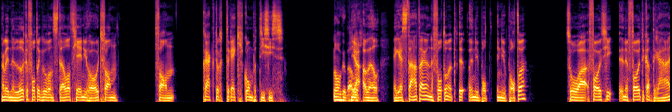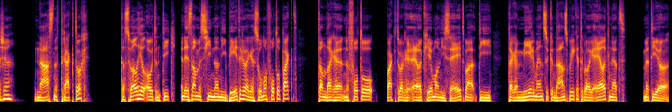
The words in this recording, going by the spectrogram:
Alleen een lelijke foto, ik bedoel van stel dat jij nu houdt van, van tractor-trek competities. Oh, geweldig. Ja, wel. En jij staat daar in een foto met, eh, in, je bot, in je botten, zo uh, fout, in een foute kadrage, naast een tractor. Dat is wel heel authentiek. En is dan misschien dan niet beter dat je zo'n foto pakt, dan dat je een foto pakt waar je eigenlijk helemaal niet zijt, maar die, dat je meer mensen kunt aanspreken, terwijl je eigenlijk net met die uh,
